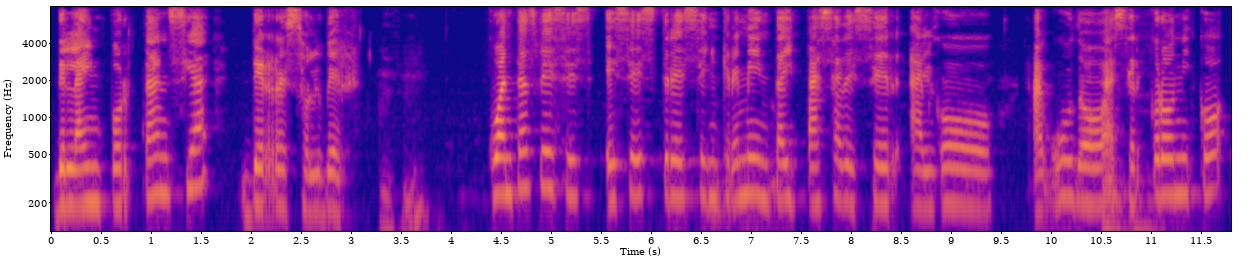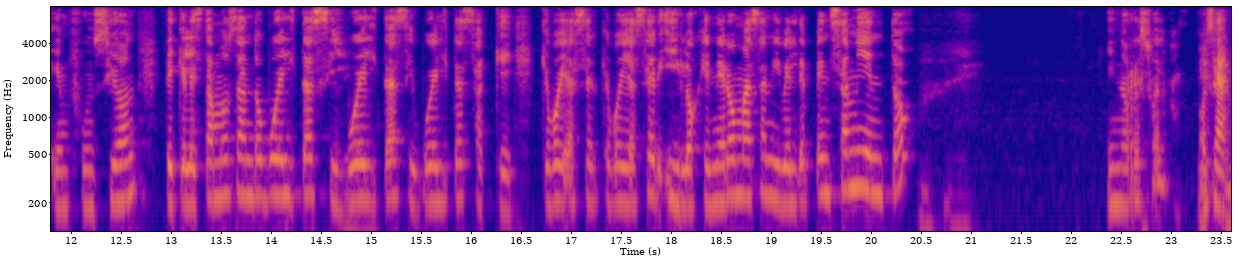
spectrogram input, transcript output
de la importancia de resolver. ¿Cuántas veces ese estrés se incrementa y pasa de ser algo agudo a ser crónico en función de que le estamos dando vueltas y vueltas y vueltas a que, qué voy a hacer, qué voy a hacer, y lo genero más a nivel de pensamiento y no resuelvo. O sea,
